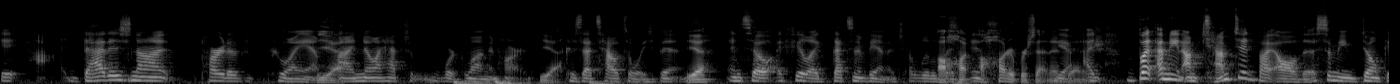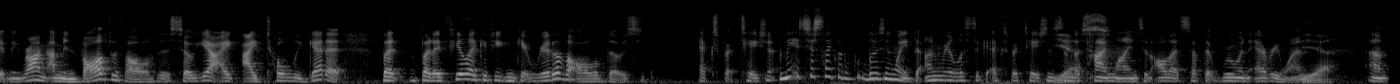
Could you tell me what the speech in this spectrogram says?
it that is not part of who I am. Yeah. I know I have to work long and hard. Yeah. Because that's how it's always been. yeah, And so I feel like that's an advantage a little a bit. hun- a hundred percent an yeah, advantage. I, but I mean, I'm tempted by all this. I mean, don't get me wrong. I'm involved with all of this, so yeah, I, I totally get it. But but I feel like if you can get rid of all of those expectations, I mean, it's just like with losing weight, the unrealistic expectations and the timelines and all that stuff that ruin everyone. yeah. Um,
